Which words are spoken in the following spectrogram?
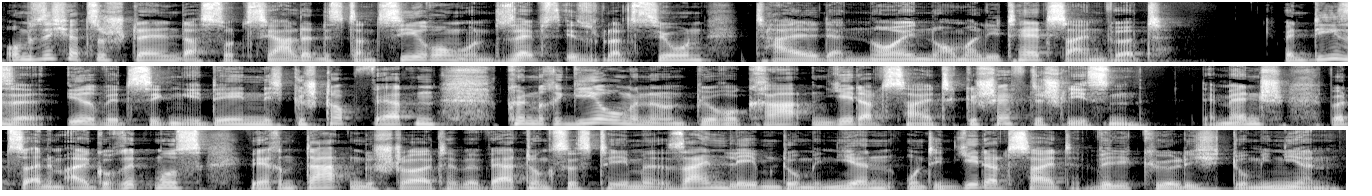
um sicherzustellen, dass soziale Distanzierung und Selbstisolation Teil der neuen Normalität sein wird. Wenn diese irrwitzigen Ideen nicht gestoppt werden, können Regierungen und Bürokraten jederzeit Geschäfte schließen. Der Mensch wird zu einem Algorithmus, während datengesteuerte Bewertungssysteme sein Leben dominieren und ihn jederzeit willkürlich dominieren.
